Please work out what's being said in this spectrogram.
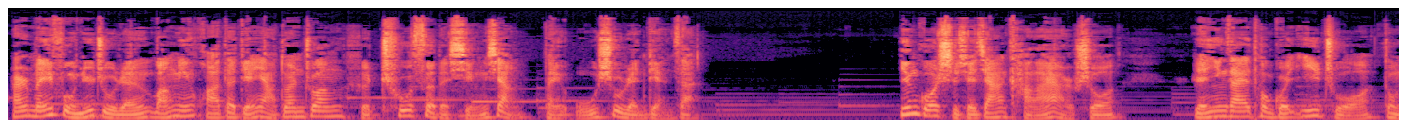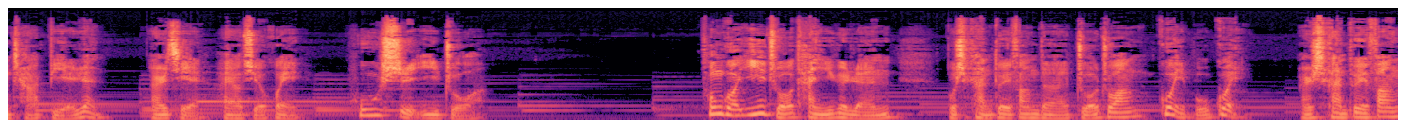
而梅府女主人王明华的典雅端庄和出色的形象被无数人点赞。英国史学家卡莱尔说：“人应该透过衣着洞察别人，而且还要学会忽视衣着。通过衣着看一个人，不是看对方的着装贵不贵，而是看对方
